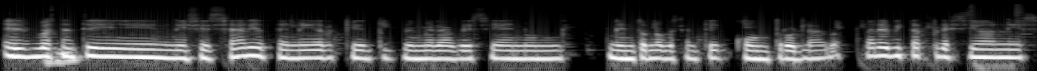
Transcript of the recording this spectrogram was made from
Es bastante necesario tener que tu primera vez sea en un entorno bastante controlado para evitar presiones,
